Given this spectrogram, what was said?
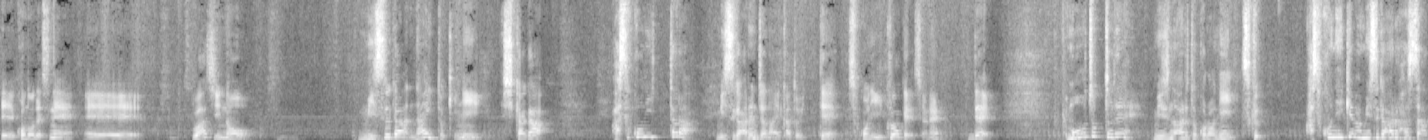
えー、このですね、えー、和地の水がない時に鹿があそこに行ったら水があるんじゃないかと言ってそこに行くわけですよね。でもうちょっとで水のあるところに着く。あそこに行けば水があるはずだ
